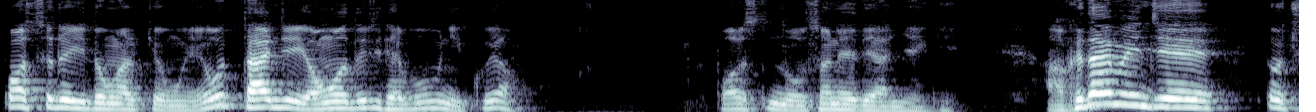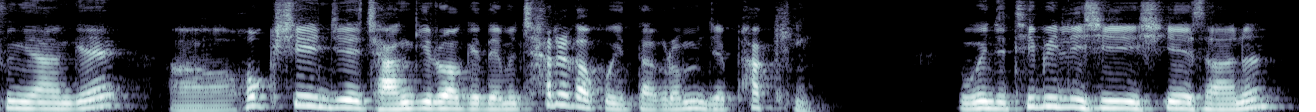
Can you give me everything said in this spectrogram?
버스를 이동할 경우에, 다 이제 영어들이 대부분 있고요. 버스 노선에 대한 얘기. 아, 그 다음에 이제 또 중요한 게, 어, 혹시 이제 장기로 하게 되면 차를 갖고 있다 그러면 이제 parking. 요거 이제 티빌리시시에서 하는, 어,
